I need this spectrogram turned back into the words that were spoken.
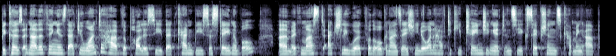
Because another thing is that you want to have the policy that can be sustainable. Um, it must actually work for the organization. You don't want to have to keep changing it and see exceptions coming up.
